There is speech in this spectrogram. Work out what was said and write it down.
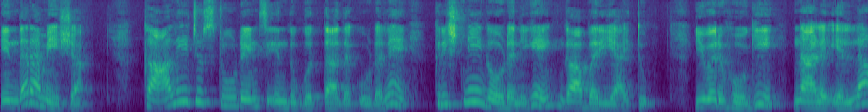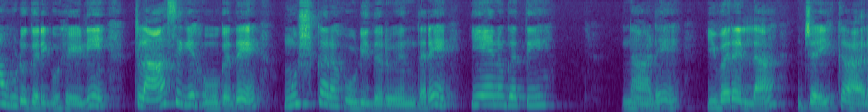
ಎಂದ ರಮೇಶ. ಕಾಲೇಜು ಸ್ಟೂಡೆಂಟ್ಸ್ ಎಂದು ಗೊತ್ತಾದ ಕೂಡಲೇ ಕೃಷ್ಣೇಗೌಡನಿಗೆ ಗಾಬರಿಯಾಯಿತು. ಇವರು ಹೋಗಿ ನಾಳೆ ಎಲ್ಲಾ ಹುಡುಗರಿಗೂ ಹೇಳಿ ಕ್ಲಾಸಿಗೆ ಹೋಗದೆ ಮುಷ್ಕರ ಹೂಡಿದರು ಎಂದರೆ ಏನು ಗತಿ? ನಾಳೆ ಇವರೆಲ್ಲ ಜೈಕಾರ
